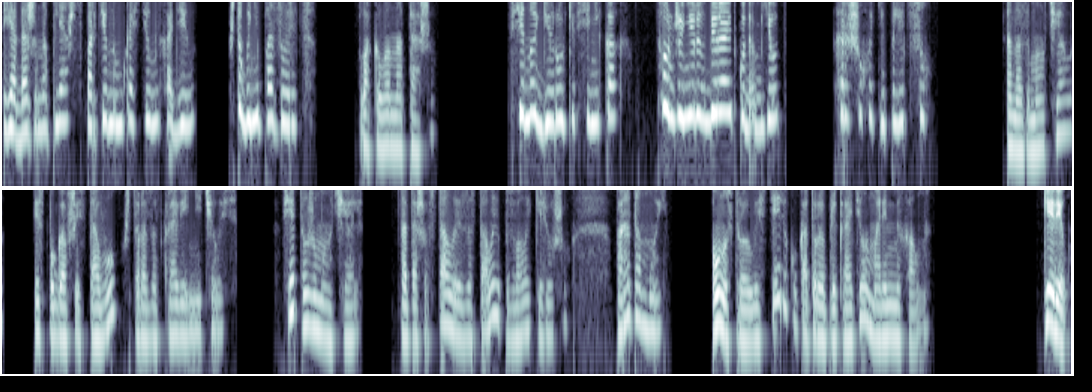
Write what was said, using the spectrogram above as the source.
Я даже на пляж в спортивном костюме ходила, чтобы не позориться, — плакала Наташа. Все ноги и руки в синяках. Он же не разбирает, куда бьет. Хорошо хоть не по лицу. Она замолчала, испугавшись того, что разоткровенничалась. Все тоже молчали. Наташа встала из-за стола и позвала Кирюшу. «Пора домой». Он устроил истерику, которую прекратила Марина Михайловна. «Кирилл,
